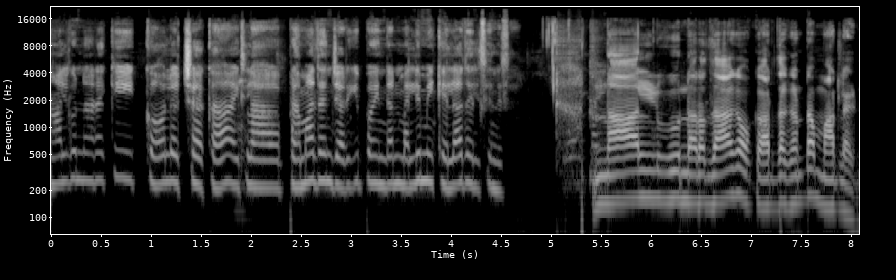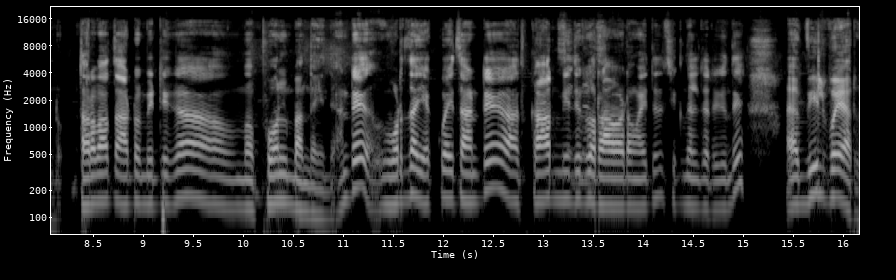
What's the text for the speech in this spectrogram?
నాలుగున్నరకి కాల్ వచ్చాక ఇట్లా ప్రమాదం జరిగిపోయిందని మళ్ళీ మీకు ఎలా తెలిసింది సార్? నాలుగున్నర దాకా ఒక అర్ధ గంట మాట్లాడిండు. తర్వాత ఆటోమేటిక్గా ఫోన్ బంద్ అయింది. అంటే వరద ఎక్కువైతే అంటే కార్ మీదకు రావడం అయితే సిగ్నల్ జరిగింది. వీళ్ళు పోయారు.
